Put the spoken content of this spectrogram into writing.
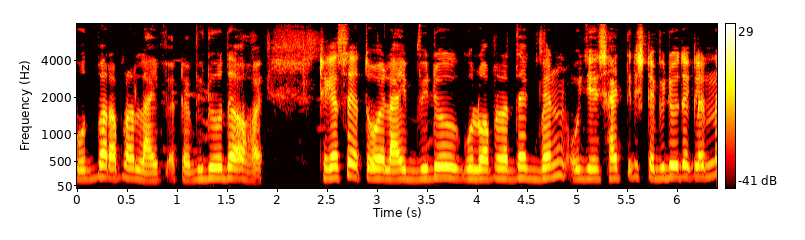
বুধবার আপনার লাইভ একটা ভিডিও দেওয়া হয়, ঠিক আছে? তো ওই লাইভ ভিডিওগুলো আপনারা দেখবেন, ওই যে সাঁত্রিশটা ভিডিও দেখলেন না?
